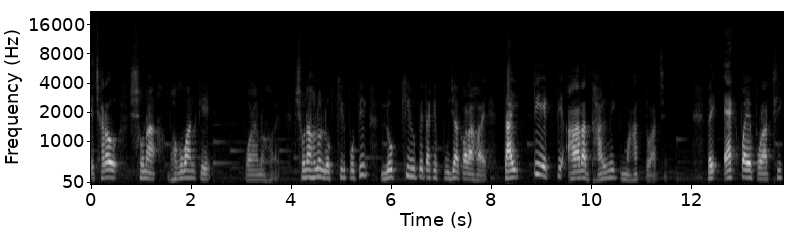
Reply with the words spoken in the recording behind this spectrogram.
এছাড়াও সোনা ভগবানকে পরানো হয়। সোনা হলো লক্ষ্মীর প্রতীক, লক্ষ্মী রূপে তাকে পূজা করা হয়। তাই এটি একটি আলাদা ধার্মিক মাহাত্ম আছে। তাই এক পায়ে পড়া ঠিক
